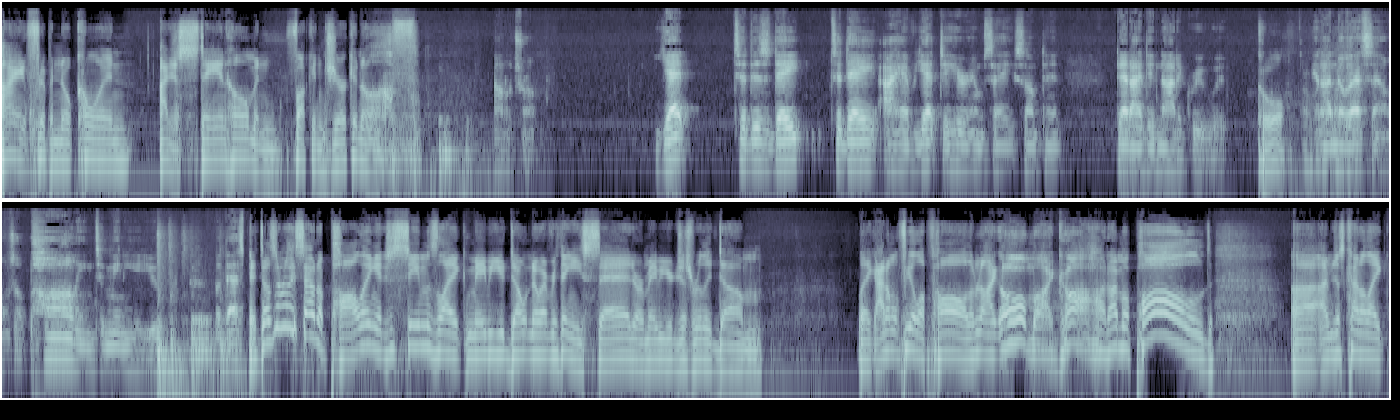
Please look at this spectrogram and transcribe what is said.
I ain't flipping no coin. I just staying home and fucking jerking off. Donald Trump. Yet to this date, today, I have yet to hear him say something that I did not agree with. Cool. And I know that sounds appalling to many of you, but that's It doesn't really sound appalling. It just seems like maybe you don't know everything he said, or maybe you're just really dumb. Like, I don't feel appalled. I'm not like, oh my God, I'm appalled. Uh, I'm just kind of like,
